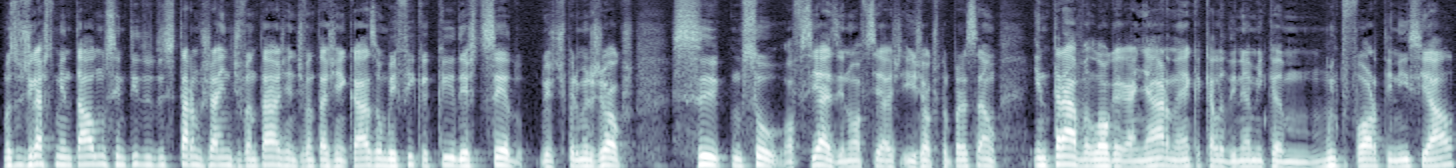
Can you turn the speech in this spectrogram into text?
mas o desgaste mental no sentido de estarmos já em desvantagem, desvantagem em casa. Um Benfica que desde cedo, desde os primeiros jogos, se começou oficiais e não oficiais e jogos de preparação, entrava logo a ganhar, não é? Com aquela dinâmica muito forte inicial,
